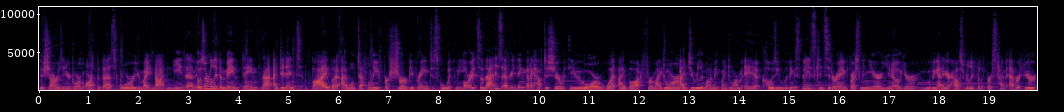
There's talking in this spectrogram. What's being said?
the showers in your dorm aren't the best or you might not need them. Those are really the main things that I didn't buy but I will definitely for sure be bringing to school with me. Alright, so that is everything that I have to share with you for what I bought for my dorm. I do really want to make my dorm a cozy living space considering freshman year, you know, you're moving out of your house really for the first time ever. If you're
